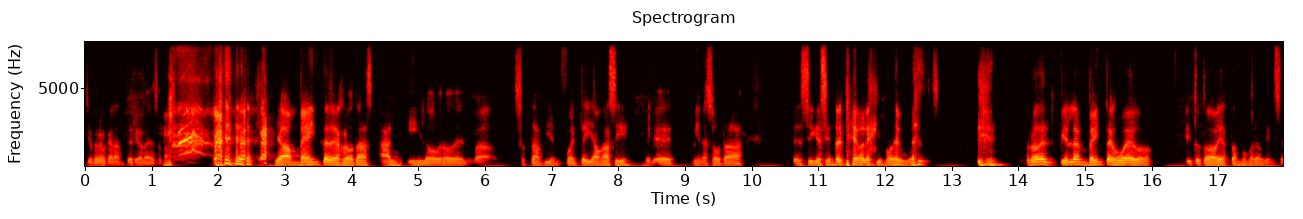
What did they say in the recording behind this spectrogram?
yo creo que la anterior a eso. Llevan 20 derrotas al hilo, brother. Wow, eso está bien fuerte. Y aún así, eh, Minnesota eh, sigue siendo el peor equipo del West. brother, pierden 20 juegos y tú todavía estás número 15.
